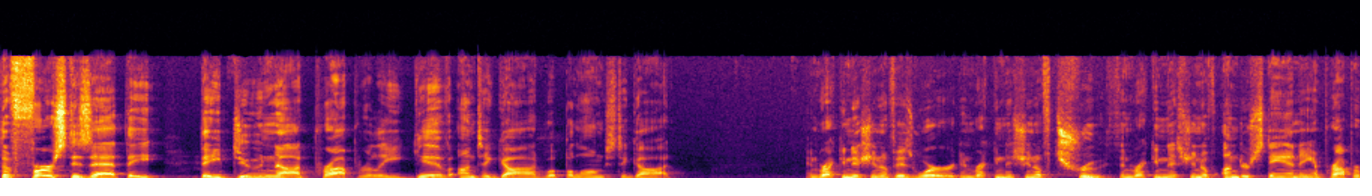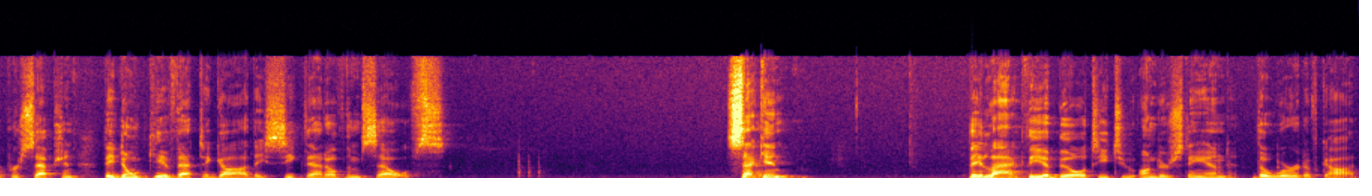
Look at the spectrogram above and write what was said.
The first is that they, they do not properly give unto God what belongs to God in recognition of His Word, in recognition of truth, in recognition of understanding and proper perception. They don't give that to God, they seek that of themselves. Second, they lack the ability to understand the Word of God.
